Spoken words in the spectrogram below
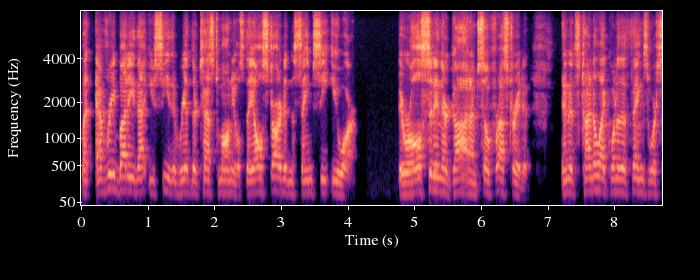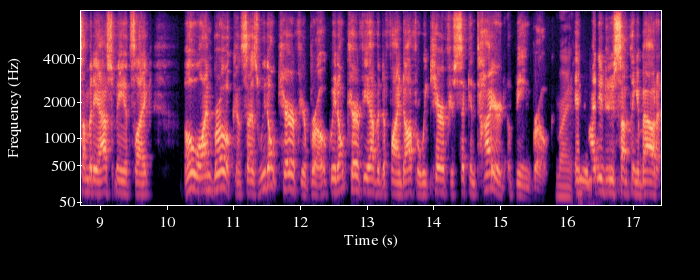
But everybody that you see that read their testimonials, they all started in the same seat you are. They were all sitting there, God, I'm so frustrated. And it's kind of like one of the things where somebody asked me, it's like, oh, well, I'm broke. And says, we don't care if you're broke. We don't care if you have a defined offer. We care if you're sick and tired of being broke right. and you're ready to do something about it.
